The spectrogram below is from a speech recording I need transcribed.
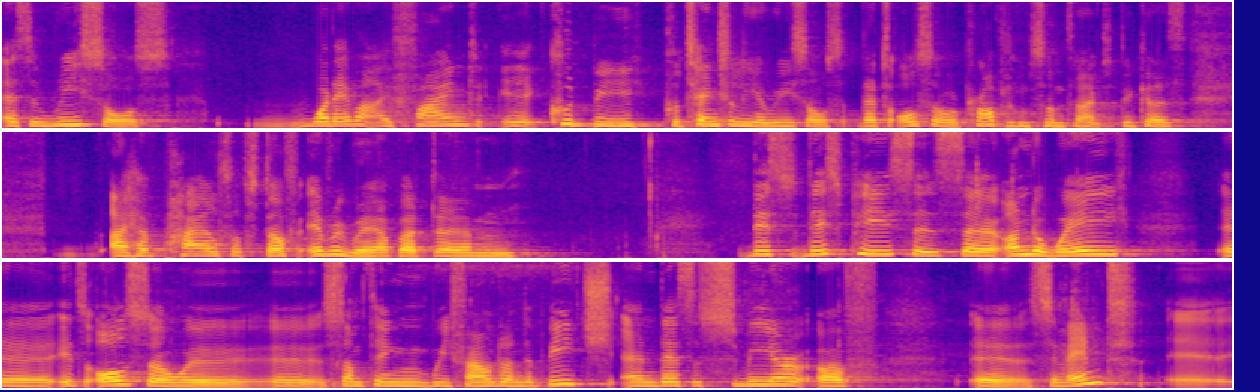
as a resource. Whatever I find it could be potentially a resource. That's also a problem sometimes because I have piles of stuff everywhere. But um, this this piece is uh, underway. Uh, it's also uh, uh something we found on the beach, and there's a smear of uh, cement. Uh,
